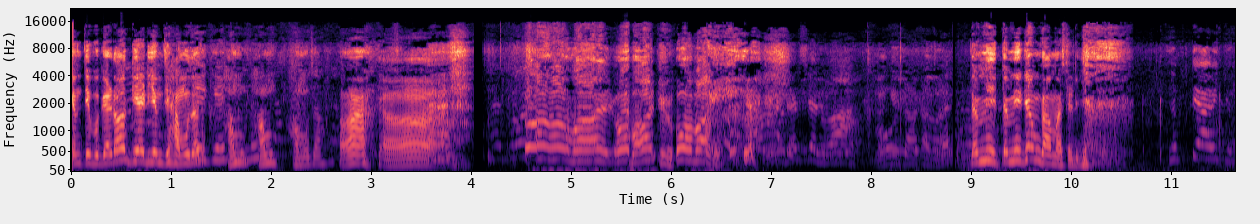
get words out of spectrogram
એમથી બગાડો ગેડ એમથી હામુ દા હમ ઓ ભાઈ તમે તમે કેમ ગામમાં ચડી ગયા લપટી આવી ગયો.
